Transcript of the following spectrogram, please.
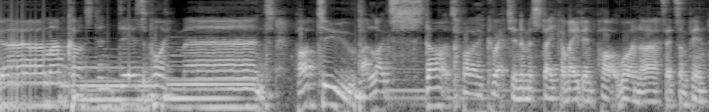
Welcome, I'm constant disappointment. Part 2. I'd like to start by correcting a mistake I made in part 1. I said something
